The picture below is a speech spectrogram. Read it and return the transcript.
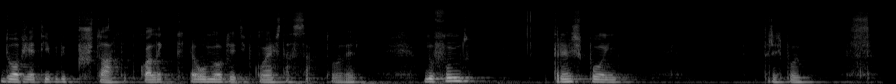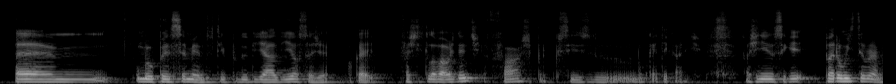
do objetivo de postar. Tipo, qual é que é o meu objetivo com esta ação? Estão a ver? No fundo, transponho. Transponho. Um, o meu pensamento, tipo, do dia a dia, ou seja, ok, faz sentido lavar os dentes? Faz, porque preciso, não quero ter cáries. Faz sentido, não sei o quê, para o Instagram.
